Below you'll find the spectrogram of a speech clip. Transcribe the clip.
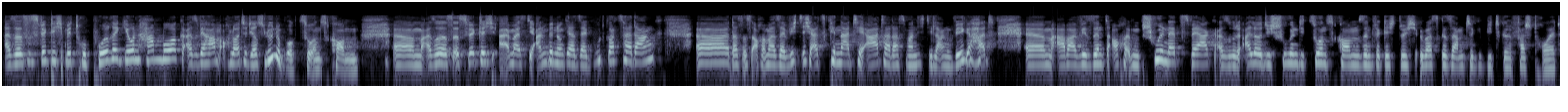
Also es ist wirklich Metropolregion Hamburg. Also wir haben auch Leute, die aus Lüneburg zu uns kommen. Ähm, also es ist wirklich, einmal ist die Anbindung ja sehr gut, Gott sei Dank. Äh, das ist auch immer sehr wichtig als Kindertheater, dass man nicht die langen Wege hat. Ähm, aber wir sind auch im Schulnetzwerk. Also alle die Schulen, die zu uns kommen, sind wirklich durch übers gesamte Gebiet verstreut.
